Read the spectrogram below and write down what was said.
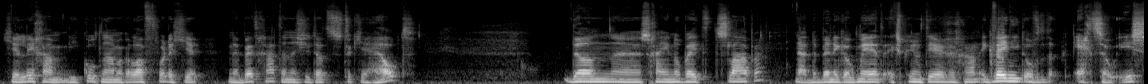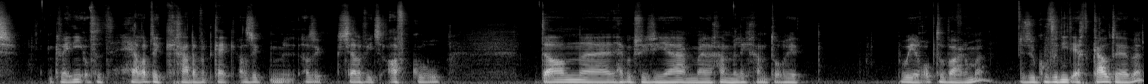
Je lichaam die koelt namelijk al af voordat je naar bed gaat. En als je dat stukje helpt, dan uh, schijn je nog beter te slapen. Nou, daar ben ik ook mee aan het experimenteren gegaan. Ik weet niet of het echt zo is ik weet niet of het helpt. Ik ga er, kijk, als ik, als ik zelf iets afkoel, dan uh, heb ik zoiets ja, maar dan gaat mijn lichaam toch weer proberen op te warmen. Dus ik hoef het niet echt koud te hebben.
